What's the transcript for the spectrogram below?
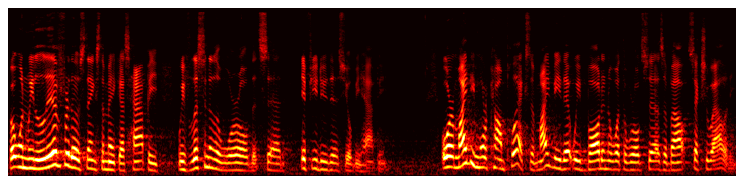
But when we live for those things to make us happy, we've listened to the world that said, if you do this, you'll be happy. Or it might be more complex. It might be that we've bought into what the world says about sexuality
